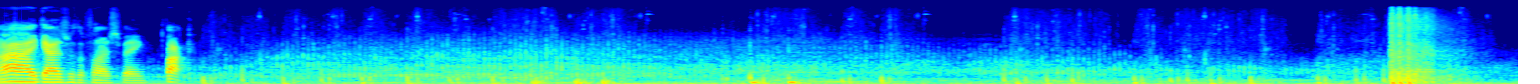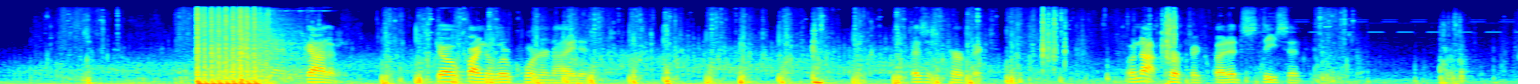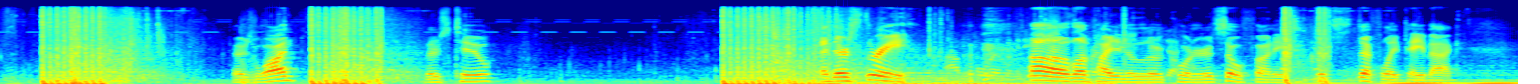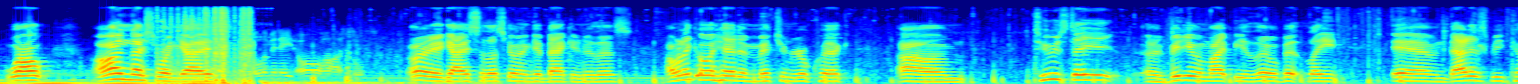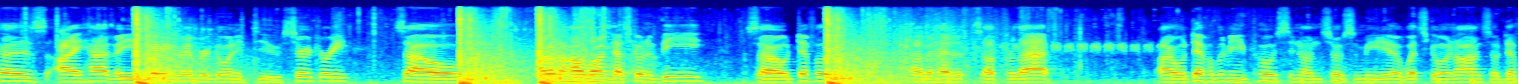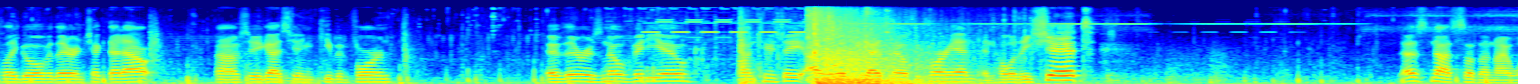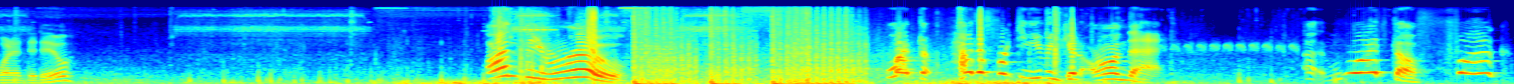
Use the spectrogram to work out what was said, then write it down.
Ah, guys with a flashbang. Fuck. Got him. Go find a little corner to hide in. This is perfect. Well, not perfect, but it's decent. There's one. There's two. And there's three. oh, I love hiding in a little corner. It's so funny. It's definitely payback. Well, on next one, guys. Alright guys, so let's go and get back into this. I want to go ahead and mention real quick, um, Tuesday a video might be a little bit late, and that is because I have a family member going into surgery, so I don't know how long that's going to be, so definitely have a heads up for that. I will definitely be posting on social media what's going on, so definitely go over there and check that out um, so you guys can keep informed. If there is no video on Tuesday, I will let you guys know beforehand, and holy shit! That's not something I wanted to do. On the roof! What the? How the fuck do you even get on that? Uh, what the fuck?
